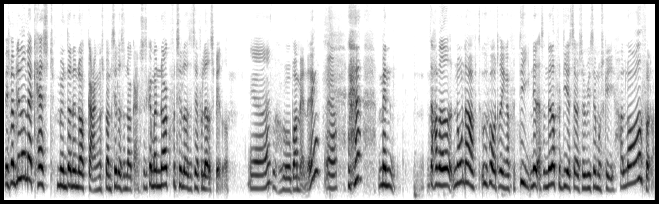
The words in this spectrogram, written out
hvis man bliver ved med at kaste mønterne nok gange og spørge om tilladelse nok gange, så skal man nok få tilladelse til at forlade spillet. Ja. Håber man, ikke? Ja. Men der har været nogen, der har haft udfordringer, fordi, net, altså netop fordi, at Sarah Sarisa måske har løjet for dig.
